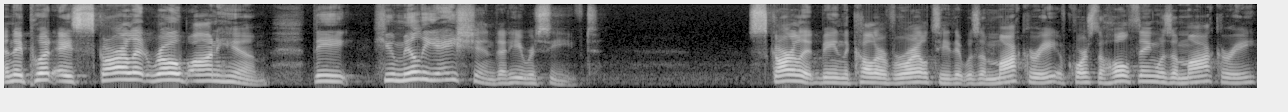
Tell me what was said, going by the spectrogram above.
and they put a scarlet robe on him. The humiliation that he received. Scarlet being the color of royalty, that was a mockery. Of course, the whole thing was a mockery.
